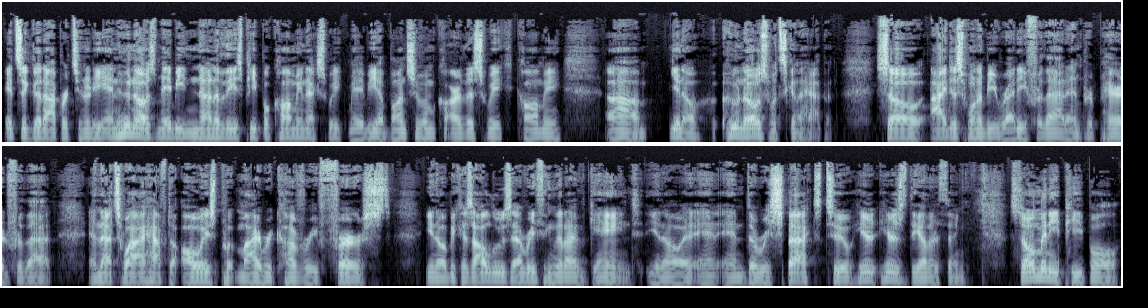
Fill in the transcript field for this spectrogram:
it's a good opportunity. And who knows, maybe none of these people call me next week. Maybe a bunch of them are this week call me. Um, you know, who knows what's going to happen. So I just want to be ready for that and prepared for that. And that's why I have to always put my recovery first you know, because I'll lose everything that I've gained, you know, and, and the respect too. Here, here's the other thing. So many people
